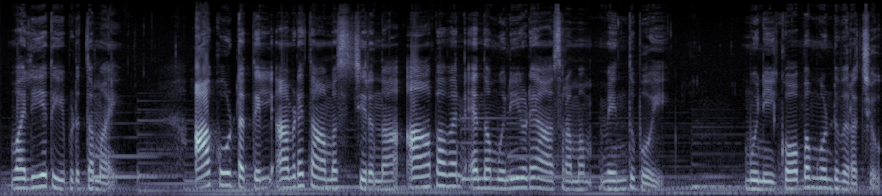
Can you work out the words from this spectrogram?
വലിയ തീപിടുത്തമായി. ആ കൂട്ടത്തിൽ അവിടെ താമസിച്ചിരുന്ന ആപവൻ എന്ന മുനിയുടെ ആശ്രമം വെന്തുപോയി. മുനി കോപം കൊണ്ട് വിറച്ചു.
